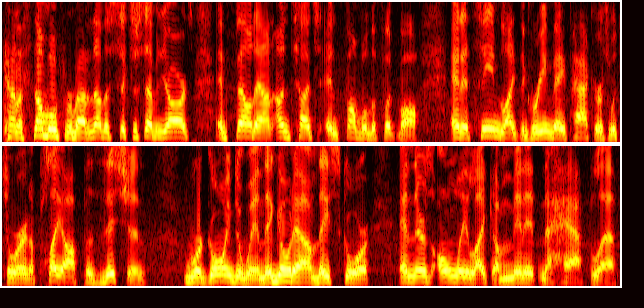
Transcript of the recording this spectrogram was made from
kind of stumbled for about another six or seven yards and fell down untouched and fumbled the football. And it seemed like the Green Bay Packers, which were in a playoff position, were going to win. They go down, they score, and there's only like a minute and a half left.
